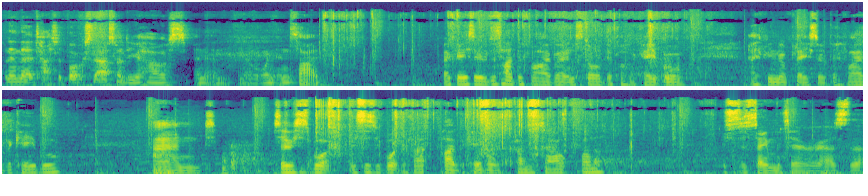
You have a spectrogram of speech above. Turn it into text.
And then they attach a box to the outside of your house and then another one inside. Okay, so we've just had the fibre installed, the copper cable, has been replaced with the fiber cable. And so this is what this is what the fiber cable comes out from. This is the same material as the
